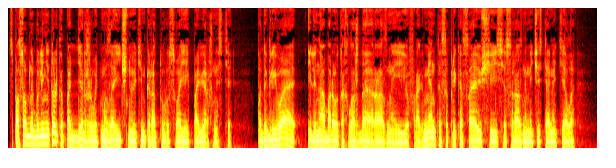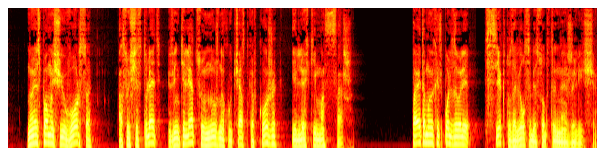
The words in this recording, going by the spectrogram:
способны были не только поддерживать мозаичную температуру своей поверхности, подогревая или наоборот охлаждая разные ее фрагменты, соприкасающиеся с разными частями тела, но и с помощью ворса осуществлять вентиляцию нужных участков кожи и легкий массаж. Поэтому их использовали все, кто завел себе собственное жилище.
